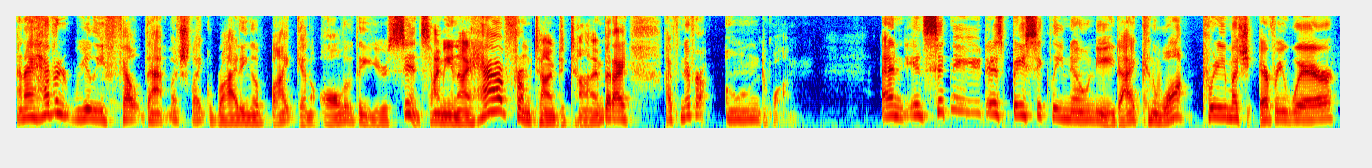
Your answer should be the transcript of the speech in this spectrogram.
and I haven't really felt that much like riding a bike in all of the years since. I mean, I have from time to time, but I, I've never owned one. And in Sydney, there's basically no need. I can walk pretty much everywhere.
